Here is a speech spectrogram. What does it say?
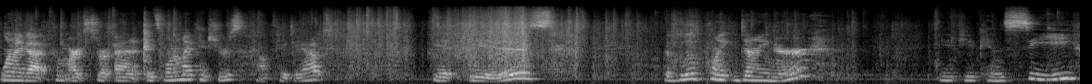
one I got from Art Store. Uh, it's one of my pictures. I'll take it out. It is the Blue Point Diner. If you can see,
